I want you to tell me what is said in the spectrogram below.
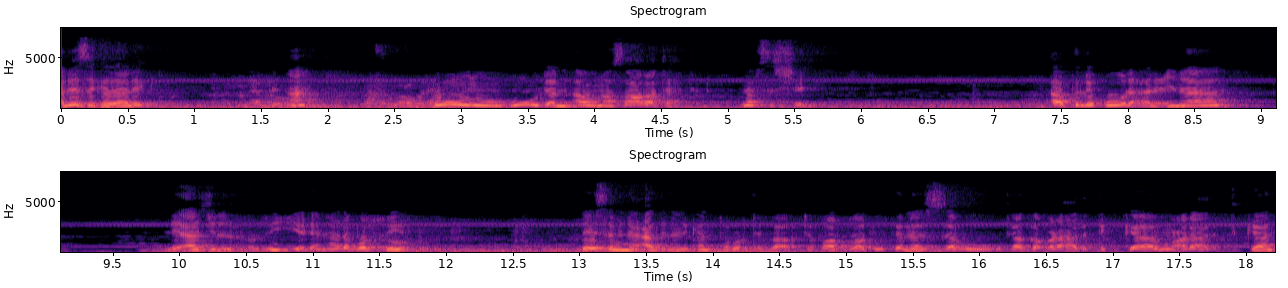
أليس كذلك؟ ها؟ كونوا هودا أو نصارى تهتدوا. نفس الشيء. أطلقوا لها العنان لأجل الحرية لأن هذا هو الخير. ليس من العدل أنك أنت تروح تفرج وتنزه وتقف على هذا الدكان وعلى هذا الدكان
